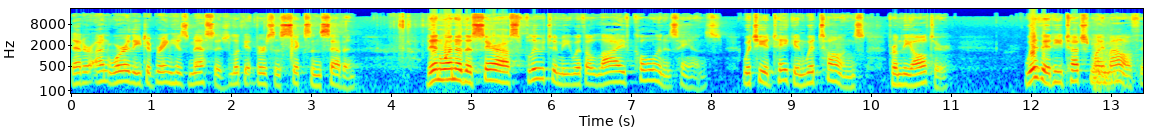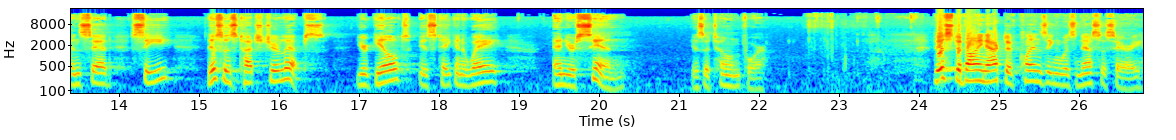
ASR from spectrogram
that are unworthy to bring his message. Look at verses 6 and 7. Then one of the seraphs flew to me with a live coal in his hands, which he had taken with tongs from the altar. With it he touched my mouth and said, See, this has touched your lips. Your guilt is taken away, and your sin is atoned for. This divine act of cleansing was necessary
